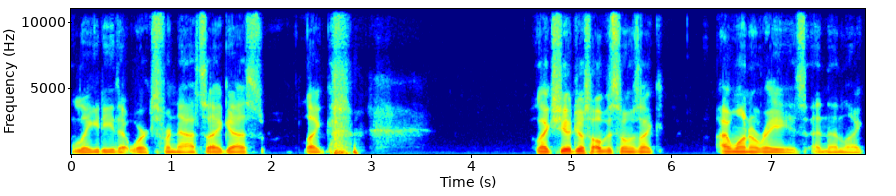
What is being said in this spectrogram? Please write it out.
lady that works for NASA, I guess, like like she had just all of a sudden was like, I want a raise, and then like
